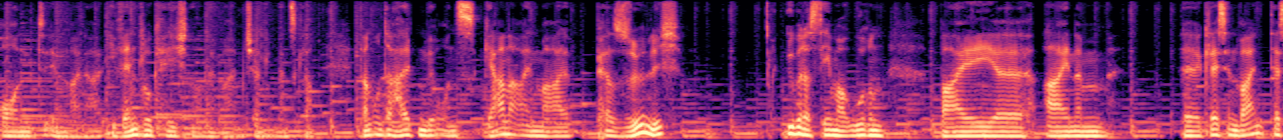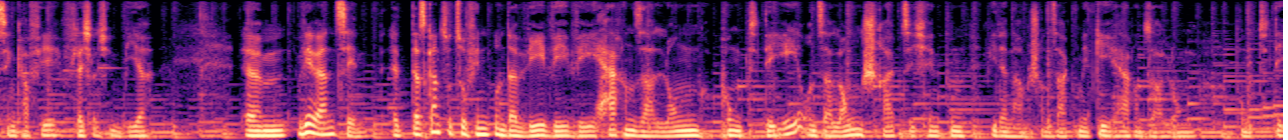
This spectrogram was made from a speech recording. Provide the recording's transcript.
und in meiner Event-Location und in meinem Gentleman's Club. Dann unterhalten wir uns gerne einmal persönlich über das Thema Uhren bei äh, einem äh, Gläschen Wein, Tessin Kaffee, Flächelchen Bier ähm, wir werden sehen. Äh, das Ganze zu finden unter www.herrensalon.de und Salon schreibt sich hinten, wie der Name schon sagt, mit gherrensalon.de.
